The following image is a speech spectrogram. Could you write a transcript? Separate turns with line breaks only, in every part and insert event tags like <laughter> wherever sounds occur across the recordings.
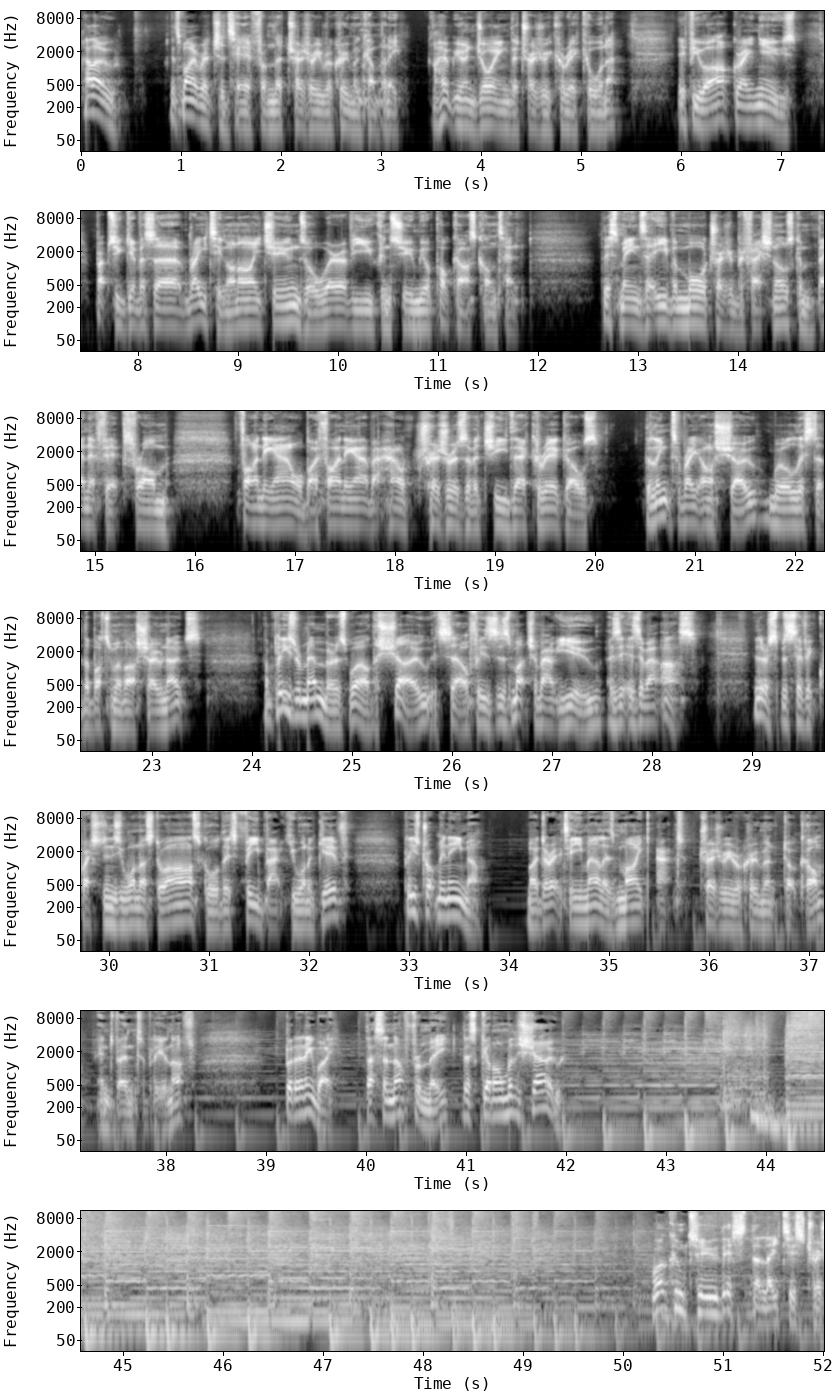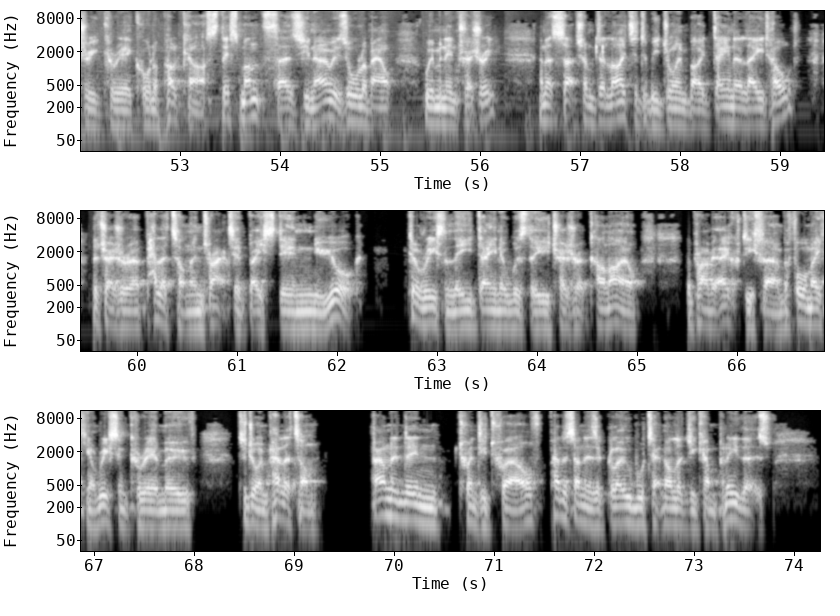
Hello, it's Mike Richards here from the Treasury Recruitment Company. I hope you're enjoying the Treasury Career Corner. If you are, great news. Perhaps you give us a rating on iTunes or wherever you consume your podcast content. This means that even more Treasury professionals can benefit from finding out or by finding out about how treasurers have achieved their career goals. The link to rate our show we'll list at the bottom of our show notes. And please remember as well, the show itself is as much about you as it is about us. If there are specific questions you want us to ask or there's feedback you want to give, please drop me an email. My direct email is mike at treasuryrecruitment.com, inventively enough. But anyway, that's enough from me. Let's get on with the show. Welcome to this, the latest Treasury Career Corner podcast. This month, as you know, is all about women in Treasury. And as such, I'm delighted to be joined by Dana Laidhold, the treasurer at Peloton Interactive based in New York. Till recently, Dana was the treasurer at Carlyle, the private equity firm, before making a recent career move to join Peloton. Founded in 2012, Peloton is a global technology company that is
